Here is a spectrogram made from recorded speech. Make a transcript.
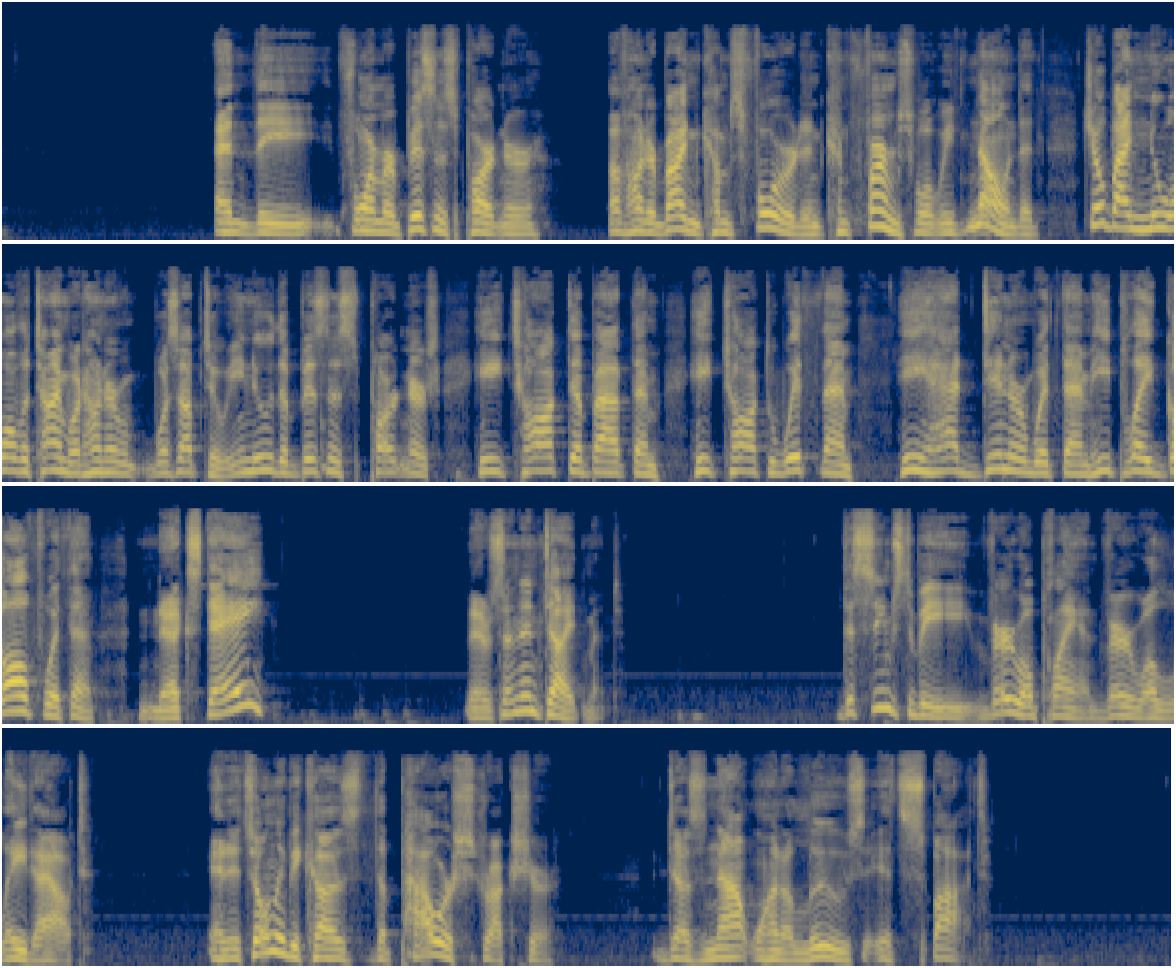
and the former business partner of Hunter Biden comes forward and confirms what we've known that Joe Biden knew all the time what Hunter was up to. He knew the business partners. He talked about them. He talked with them. He had dinner with them. He played golf with them. Next day, there's an indictment. This seems to be very well planned, very well laid out. And it's only because the power structure does not want to lose its spot.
